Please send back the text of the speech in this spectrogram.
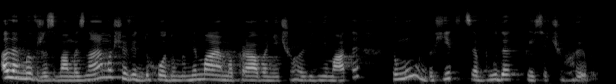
Але ми вже з вами знаємо, що від доходу ми не маємо права нічого віднімати, тому дохід це буде 1000 гривень.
